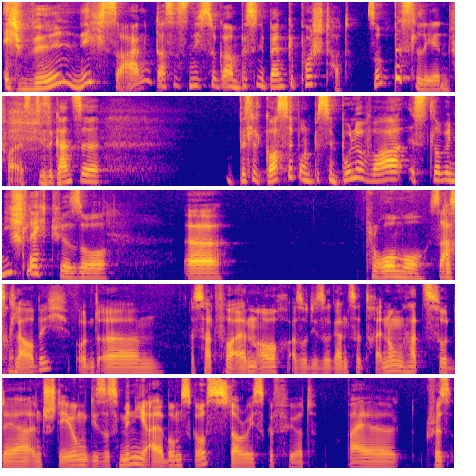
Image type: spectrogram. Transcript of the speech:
ich will nicht sagen, dass es nicht sogar ein bisschen die Band gepusht hat. So ein bisschen jedenfalls. Diese ganze bisschen Gossip und ein bisschen Boulevard ist, glaube ich, nie schlecht für so äh, Promo-Sachen. Das glaube ich. Und ähm, es hat vor allem auch, also diese ganze Trennung hat zu der Entstehung dieses Mini-Albums Ghost Stories geführt. Weil Chris,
